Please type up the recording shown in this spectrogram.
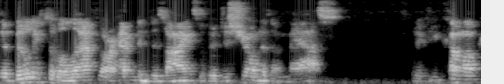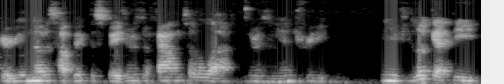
the buildings to the left are haven't been designed, so they're just shown as a mass. But if you come up here, you'll notice how big the space. There's a fountain to the left. There's the entry. And if you look at the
